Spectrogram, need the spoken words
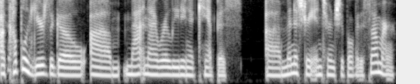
a couple years ago, um, Matt and I were leading a campus uh, ministry internship over the summer.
